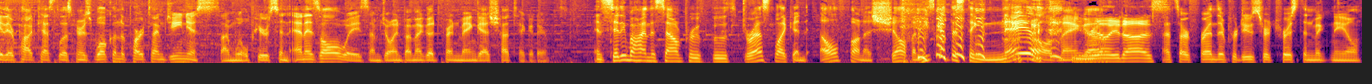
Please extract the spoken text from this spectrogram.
Hey there, podcast listeners. Welcome to Part Time Genius. I'm Will Pearson, and as always, I'm joined by my good friend Mangesh Hattikudur. And sitting behind the soundproof booth, dressed like an elf on a shelf, and he's got this thing nailed, Mango. He really does. That's our friend and producer, Tristan McNeil.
